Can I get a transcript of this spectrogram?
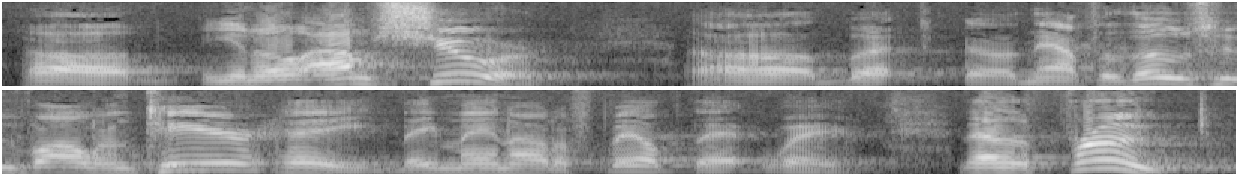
Uh, you know, I'm sure. Uh, but uh, now, for those who volunteer, hey, they may not have felt that way. Now, the fruit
